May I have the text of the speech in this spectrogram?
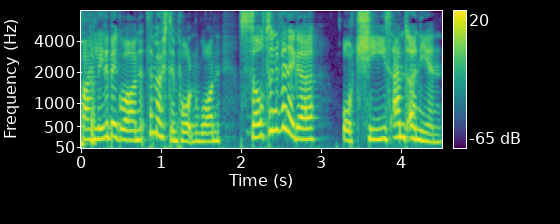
Finally, the big one, the most important one salt and vinegar or cheese and onion?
